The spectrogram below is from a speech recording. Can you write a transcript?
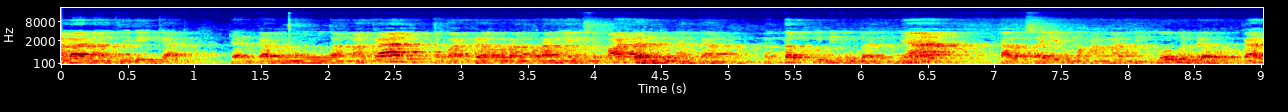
ala nazirika dan kamu mengutamakan kepada orang-orang yang sepadan dengan kamu. Tetap ini kembalinya kalau Sayyid Muhammad itu mendahulukan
